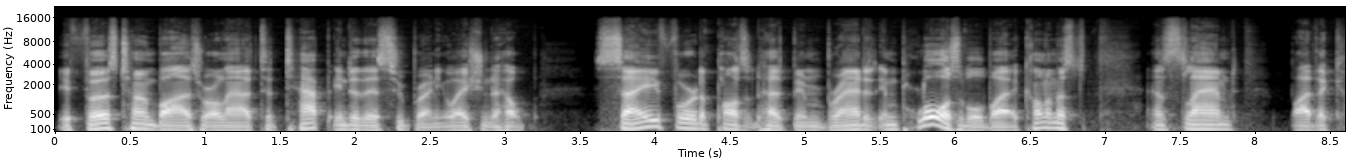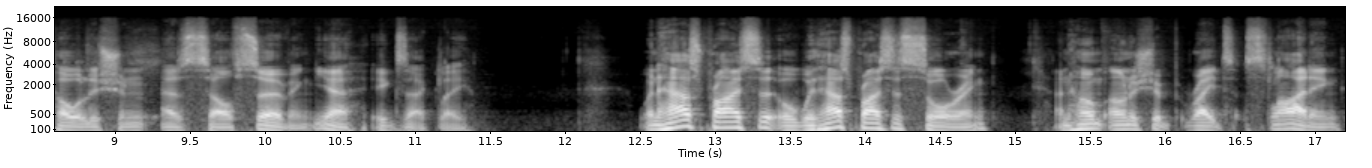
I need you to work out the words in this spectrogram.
if first home buyers were allowed to tap into their superannuation to help save for a deposit has been branded implausible by economists and slammed by the coalition as self-serving. Yeah, exactly. When house prices, or with house prices soaring and home ownership rates sliding,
